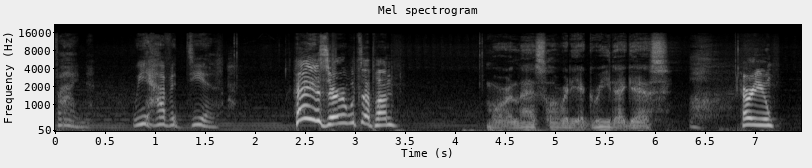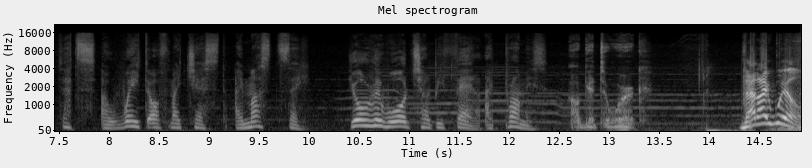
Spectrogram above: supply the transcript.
Fine. We have a deal. Hey, Azur, what's up, hon? More or less already agreed, I guess. How are you? That's a weight off my chest, I must say. Your reward shall be fair, I promise. I'll get to work. That I will.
